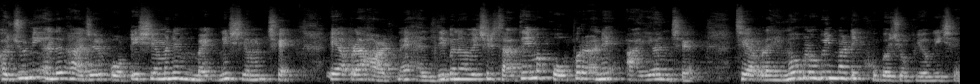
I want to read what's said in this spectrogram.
ખજૂરની અંદર હાજર પોટેશિયમ અને મેગ્નેશિયમ છે. એ આપણા હાર્ટને હેલ્ધી બનાવે છે. સાથે એમાં કોપર અને આયર્ન છે, જે આપણા હિમોગ્લોબિન માટે ખૂબ જ ઉપયોગી છે.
